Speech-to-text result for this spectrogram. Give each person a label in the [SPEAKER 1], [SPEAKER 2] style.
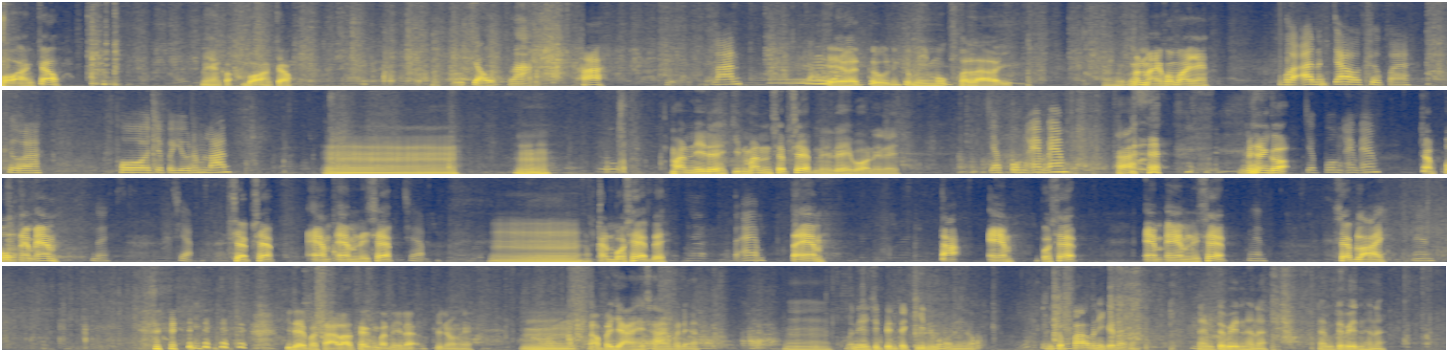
[SPEAKER 1] บ่ออ่างเจ้าแม่งก็บ่ออ่างเจ้า
[SPEAKER 2] เจ้าล้าน
[SPEAKER 1] ฮะ
[SPEAKER 3] ร้าน
[SPEAKER 1] เออตู้นี่ก็มีมุกคนเราอีกมันหมายความว่าหยัง
[SPEAKER 3] บัวอานักเจ้าคือว่าคือว่าพอจะไปอยู่น้ำร้าน
[SPEAKER 1] อืมอืมมันนี่เด้กินมันแซ่บๆนี่เด้บ่นี่เลย
[SPEAKER 3] จะปงแอมแอม
[SPEAKER 1] ฮะแม่งก็
[SPEAKER 3] จะปงแอมแอม
[SPEAKER 1] จับปรุงแอมแอม
[SPEAKER 3] เลยเฉียบ
[SPEAKER 1] แซ่บแซ่บแอมแอมนี่แซ่บ
[SPEAKER 3] เฉียบ
[SPEAKER 1] อืมคันบ่แซ่บเด้
[SPEAKER 3] แต่แอม
[SPEAKER 1] ตะแอมตะแอมบ่แซ่บแอมแอมนี่แซ่บ
[SPEAKER 3] แม่น
[SPEAKER 1] แซ่บหลาย
[SPEAKER 3] แม่น
[SPEAKER 1] ที่ได้ภาษาเราวเทิงบัดนี้แหละพี่น้องเอ้ยอืมเอาไปยายให้ช่างเพิ่นเนี่ยอืมวันนี้สิเป็นตะกินบ่นี่เนาะนี่กับป้าบันนี้ก็ได้นะให้มันตะเว้นหั่นนะให้มันตะเว้นหั่นนะ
